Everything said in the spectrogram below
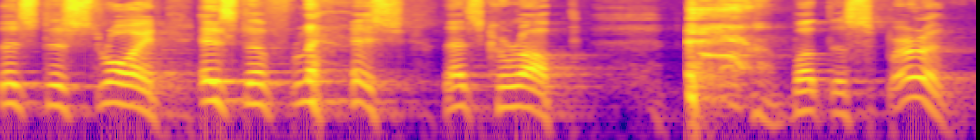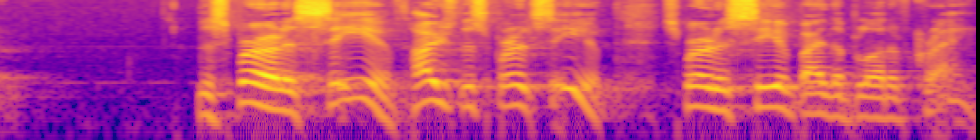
that's destroyed, it's the flesh that's corrupt. but the spirit, the spirit is saved. How is the spirit saved? The spirit is saved by the blood of Christ.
